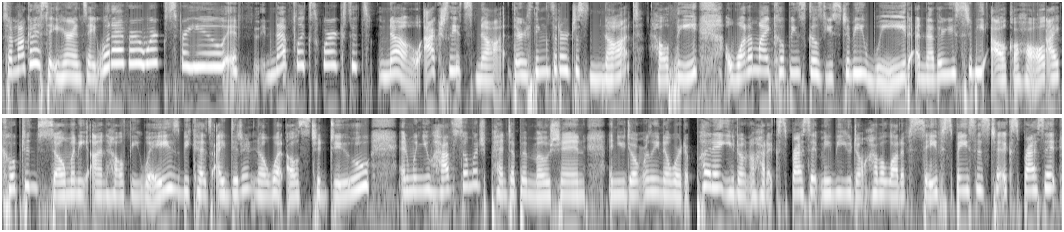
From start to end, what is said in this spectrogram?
So I'm not going to sit here and say whatever works for you. If Netflix works, it's no, actually, it's not. There are things that are just not healthy. One of my coping skills used to be weed, another used to be alcohol. I coped in so many unhealthy ways because I didn't know what else to do. And when you have so much pent up emotion and you don't really know where to put it, you don't know how to express it, maybe you don't have a lot of safe spaces to express it,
